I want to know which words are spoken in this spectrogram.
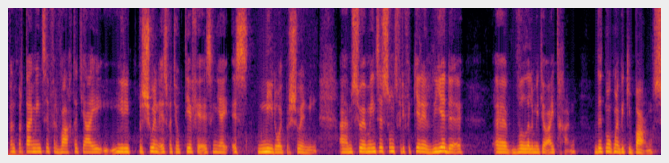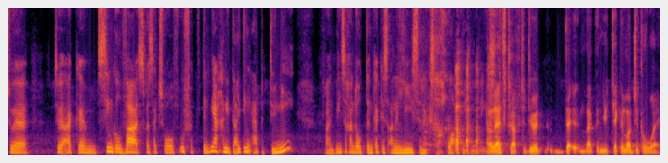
van party mense verwag dat jy hierdie persoon is wat jy op TV is en jy is nie daai persoon nie. Ehm um, so mense soms vir die verkeerde rede uh wil hulle met jou uitgaan. Dit maak my bietjie bang. So toe ek ehm um, single was, was ek so oef ek dink nie ek gaan die dating app doen nie want mense gaan dalk dink ek is Annelies en ek's glad nie Annelies. Oh, that's tough to do it like the new technological way,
